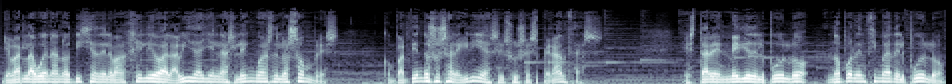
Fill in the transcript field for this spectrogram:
Llevar la buena noticia del Evangelio a la vida y en las lenguas de los hombres, compartiendo sus alegrías y sus esperanzas. Estar en medio del pueblo, no por encima del pueblo.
